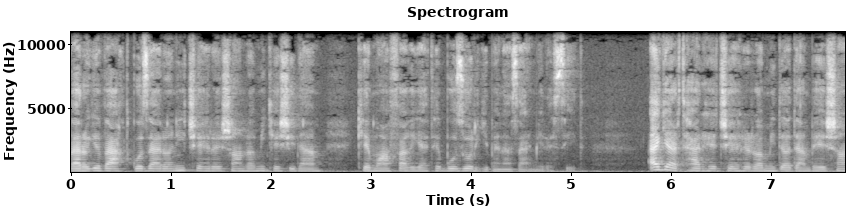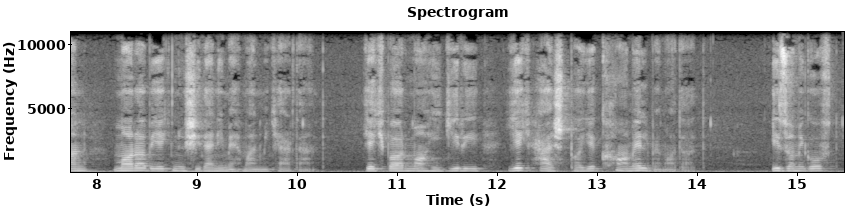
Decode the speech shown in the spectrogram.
برای وقت گذرانی چهرهشان را میکشیدم که موفقیت بزرگی به نظر می رسید. اگر طرح چهره را می‌دادم بهشان ما را به یک نوشیدنی مهمان می کردند. یک بار ماهیگیری یک هشت پایه کامل به ما داد. ایزو می گفت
